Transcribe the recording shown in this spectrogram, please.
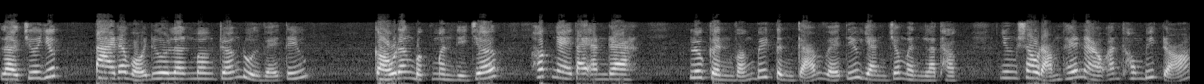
Lời chưa dứt, tay đã vội đưa lên mơn trớn đùi vệ tiếu. Cậu đang bực mình thì chớ, hất ngay tay anh ra. Lưu Kình vẫn biết tình cảm vệ tiếu dành cho mình là thật, nhưng sâu đậm thế nào anh không biết rõ.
